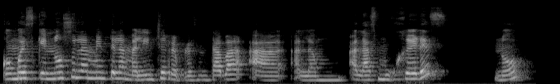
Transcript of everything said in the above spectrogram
cómo es que no solamente la Malinche representaba a, a las mujeres, ¿no?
